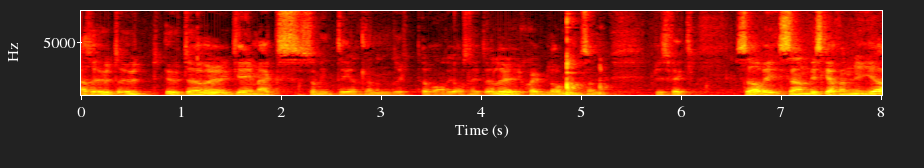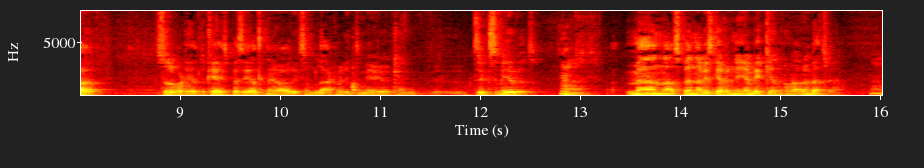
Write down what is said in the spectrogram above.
alltså ut, ut, utöver GameX som inte egentligen är en riktigt vanlig avsnitt, eller skäggbloggen som precis fick. Så har vi, sen vi skaffade nya så har det varit helt okej. Speciellt när jag har liksom lärt mig lite mer hur jag kan trixa med ljudet. Ja. Men sen när vi skaffade nya micken kommer det ännu bättre. Mm.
